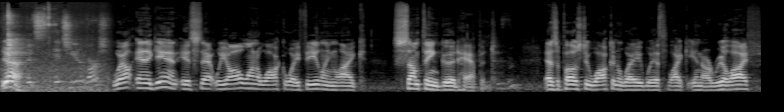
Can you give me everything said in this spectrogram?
Yeah. It's it's universal. Well, and again, it's that we all want to walk away feeling like something good happened, mm-hmm. as opposed to walking away with, like in our real life,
